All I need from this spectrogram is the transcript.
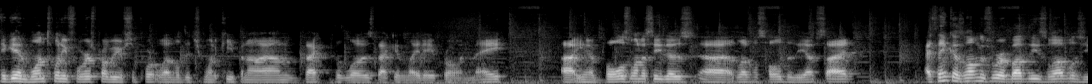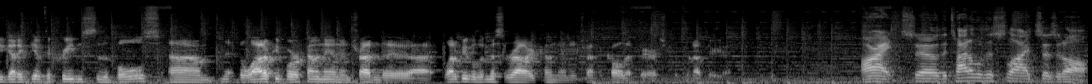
Again, 124 is probably your support level that you want to keep an eye on. Back the lows back in late April and May. Uh, you know, bulls want to see those uh, levels hold to the upside. I think as long as we're above these levels, you got to give the credence to the bulls. Um, a lot of people are coming in and trying to. Uh, a lot of people that missed the rally are coming in and trying to call that bearish, but we're not there yet. All right, so the title of this slide says it all.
